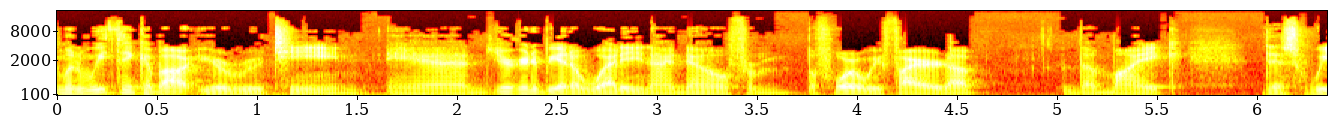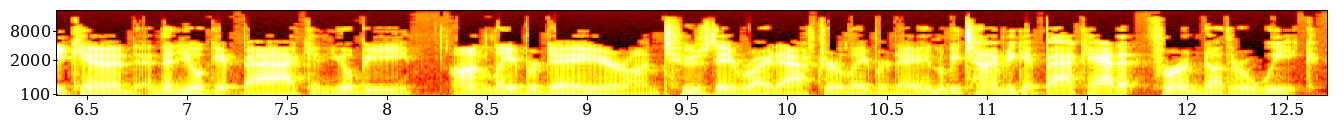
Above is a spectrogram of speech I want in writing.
when we think about your routine, and you're going to be at a wedding, I know from before we fired up the mic this weekend, and then you'll get back and you'll be on Labor Day or on Tuesday right after Labor Day, and it'll be time to get back at it for another week.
